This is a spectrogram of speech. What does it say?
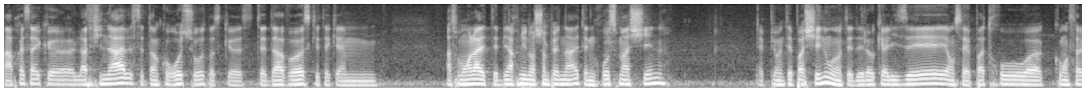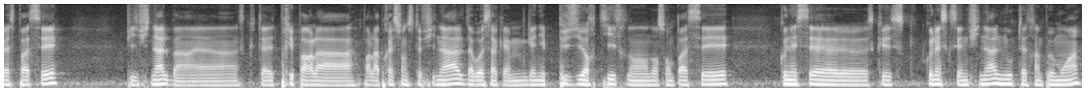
Après, c'est vrai que la finale, c'était encore autre chose parce que c'était Davos qui était quand même, à ce moment-là, était bien revenu dans le championnat, était une grosse machine. Et puis on n'était pas chez nous, on était délocalisé, on savait pas trop euh, comment ça allait se passer. Puis une finale, ben, euh, ce que tu allais être pris par la, par la pression de cette finale? Davos a quand même gagné plusieurs titres dans, son passé, connaissait euh, ce que, ce que c'est une finale, nous peut-être un peu moins.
